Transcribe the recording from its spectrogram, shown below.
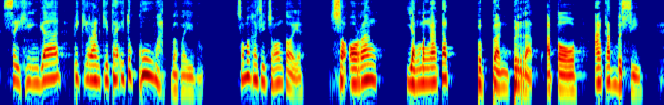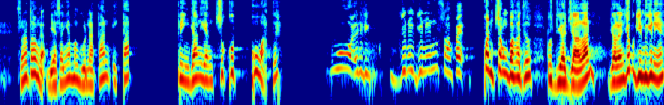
Sehingga pikiran kita itu kuat Bapak Ibu. Sama kasih contoh ya. Seorang yang mengangkat beban berat atau angkat besi. Saudara tahu nggak biasanya menggunakan ikat pinggang yang cukup kuat ya wah ini gini-giniin sampai kenceng banget tuh. Terus dia jalan, jalannya begini-begini ya.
